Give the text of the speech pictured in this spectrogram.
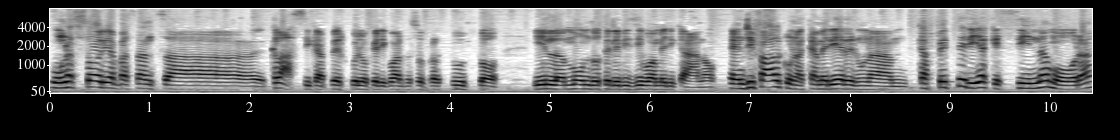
una storia abbastanza classica per quello che riguarda soprattutto il mondo televisivo americano. Angie Falco, una cameriera in una caffetteria che si innamora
